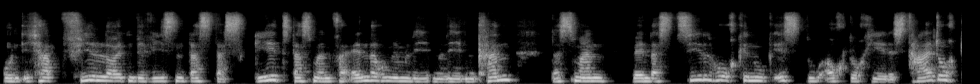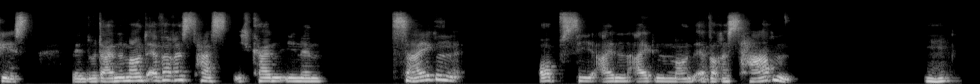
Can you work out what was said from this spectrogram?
und ich habe vielen Leuten bewiesen, dass das geht, dass man Veränderungen im Leben leben kann, dass man, wenn das Ziel hoch genug ist, du auch durch jedes Tal durchgehst wenn du deinen Mount Everest hast, ich kann Ihnen zeigen, ob Sie einen eigenen Mount Everest haben. Mhm.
